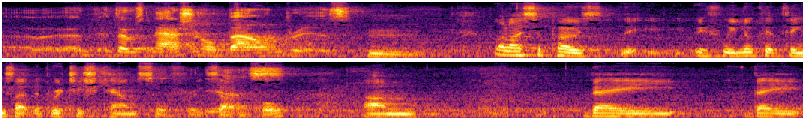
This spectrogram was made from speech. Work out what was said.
uh, those national boundaries. Hmm. Well, I suppose if we look at things like the British Council, for example, yes. um, they they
